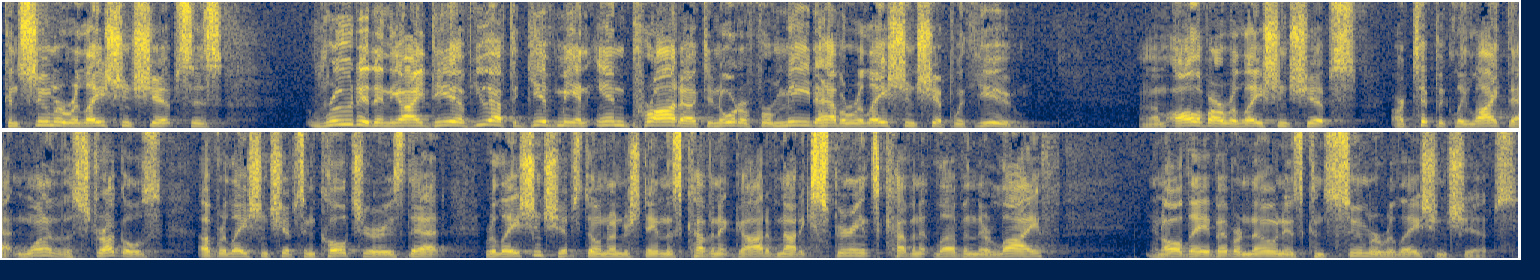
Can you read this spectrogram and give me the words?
Consumer relationships is rooted in the idea of you have to give me an end product in order for me to have a relationship with you. Um, all of our relationships are typically like that. And one of the struggles of relationships and culture is that relationships don't understand this covenant God, have not experienced covenant love in their life, and all they've ever known is consumer relationships.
